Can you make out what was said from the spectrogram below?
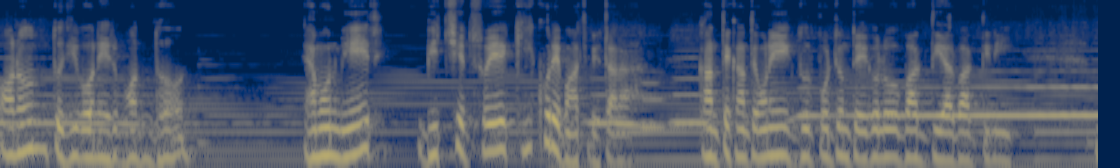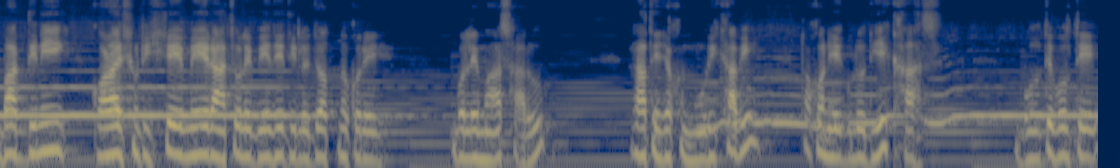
অনন্ত জীবনের বন্ধন। এমন মেয়ের বিচ্ছেদ সয়ে কি করে বাঁচবে তারা? কাঁদতে কাঁদতে অনেক দূর পর্যন্ত এগোলো বাগদি আর বাগদিনী। বাগদিনী কড়াইশুঁটি ছিঁড়ে মেয়ের আঁচলে বেঁধে দিল যত্ন করে। বলে, মা সারু, রাতে যখন মুড়ি খাবি, তখন এগুলো দিয়ে খাস। বলতে বলতে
